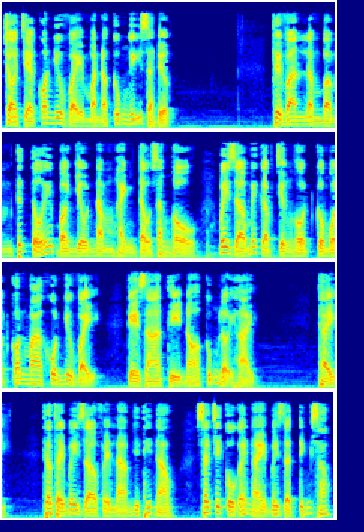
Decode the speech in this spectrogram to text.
Trò trẻ con như vậy mà nó cũng nghĩ ra được thầy vạn lầm bầm tức tối bao nhiêu năm hành tàu giang hồ, bây giờ mới gặp trường hột của một con ma khôn như vậy, kể ra thì nó cũng lợi hại. Thầy, theo thầy bây giờ phải làm như thế nào? Xác chết cô gái này bây giờ tính sao?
